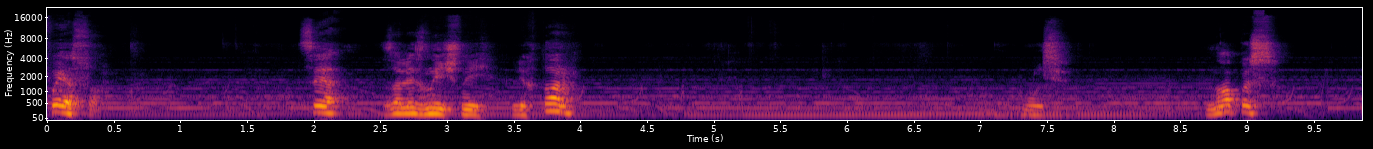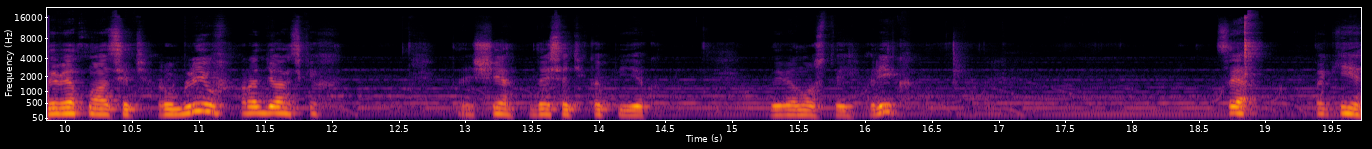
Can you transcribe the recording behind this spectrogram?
Фесо. Це залізничний ліхтар. Ось напис 19 рублів радянських та ще 10 копійок. 90-й рік. Це такі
